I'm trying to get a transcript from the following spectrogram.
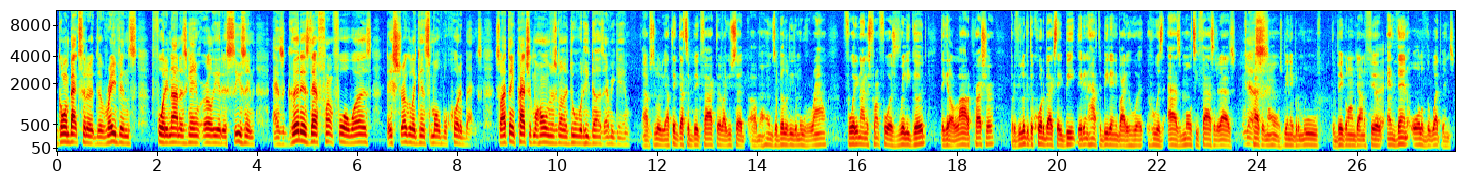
going back to the, the Ravens 49ers game earlier this season, as good as that front four was, they struggle against mobile quarterbacks. So I think Patrick Mahomes is going to do what he does every game. Absolutely. I think that's a big factor. Like you said, uh, Mahomes' ability to move around. 49ers front four is really good. They get a lot of pressure. But if you look at the quarterbacks they beat, they didn't have to beat anybody who who is as multifaceted as yes. Patrick Mahomes, being able to move the big arm down the field, right. and then all of the weapons.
